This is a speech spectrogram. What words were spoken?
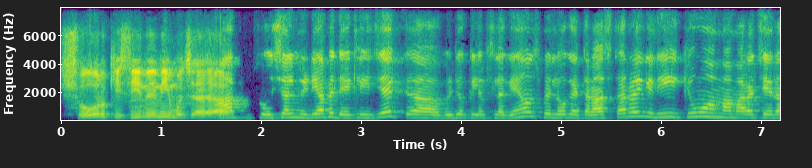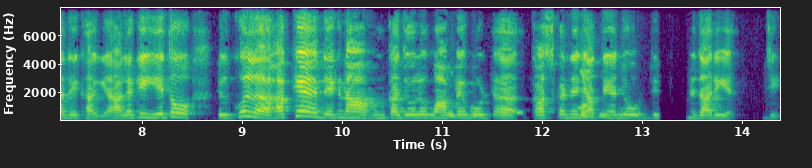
शोर किसी ने नहीं मचाया। आप सोशल मीडिया पे देख लीजिए वीडियो क्लिप्स लगे हैं उस पे लोग एतराज़ कर रहे हैं कि जी क्यों हम हमारा चेहरा देखा गया? हालाँकि ये तो बिल्कुल हक है देखना उनका जो लोग वहाँ पे वोट कास्ट करने जाते हैं जो ज़िम्मेदारी है। जी।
